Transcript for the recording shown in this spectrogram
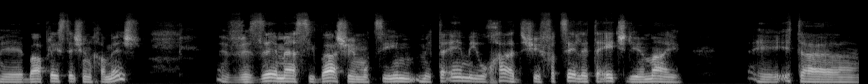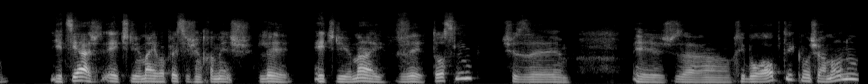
אה, בפלייסטיישן 5, וזה מהסיבה שהם מוציאים מתאם מיוחד שיפצל את ה-HDMI, אה, את, ה, יציאה HDMI בפלייסטיישן 5 ל-HDMI וטוסלינק, שזה, שזה החיבור האופטי, כמו שאמרנו.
